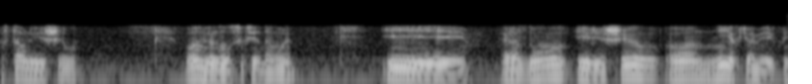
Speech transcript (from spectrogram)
оставлю Ешиву. Он вернулся к себе домой и раздумывал, и решил он не ехать в Америку,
